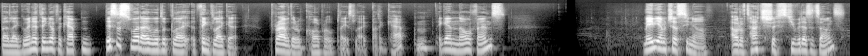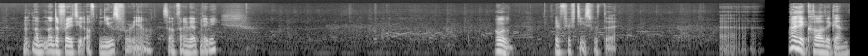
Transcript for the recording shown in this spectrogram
but like when I think of a captain, this is what I would look like. Think like a private or corporal plays like. But a captain, again, no offense. Maybe I'm just you know out of touch, stupid as it sounds. Not not, not afraid to often use for you know something like that. Maybe. Oh, they're 50s with the. Uh, what are they called again?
